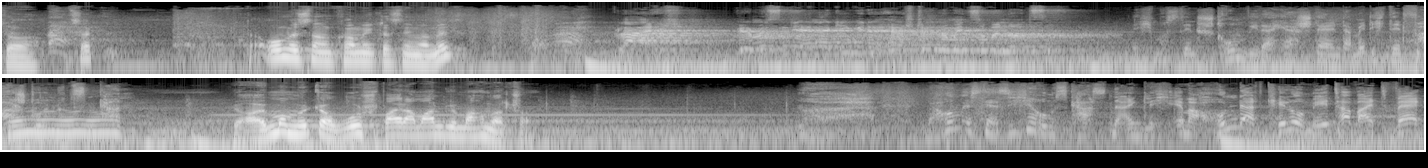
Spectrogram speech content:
So, zack. Da oben ist noch ein Comic, das nehmen wir mit. Wiederherstellen, damit ich den Fahrstuhl nutzen kann. Ja, immer mit der Ruhe, Spider-Man, wir machen das schon. Warum ist der Sicherungskasten eigentlich immer 100 Kilometer weit weg?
